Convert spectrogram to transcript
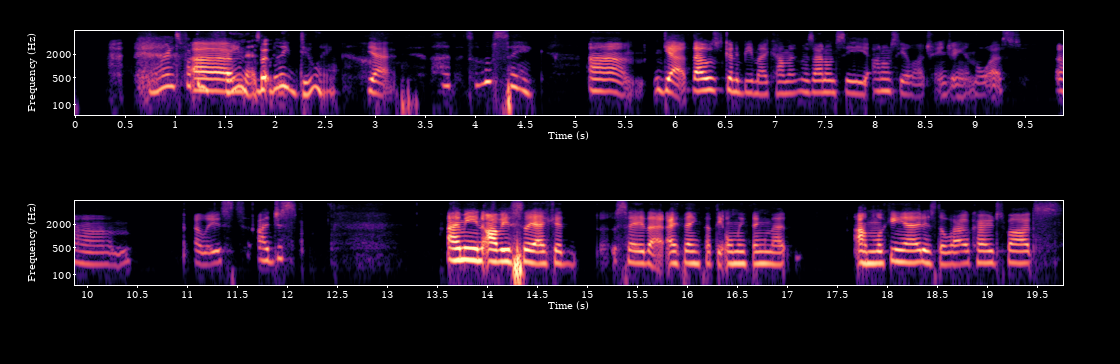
Lauren's fucking um, famous. But, what are they doing? Yeah, that's what I'm saying. Um, yeah, that was gonna be my comment because I don't see I don't see a lot changing in the West. Um, at least I just, I mean, obviously I could say that I think that the only thing that I'm looking at is the wild card spots.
